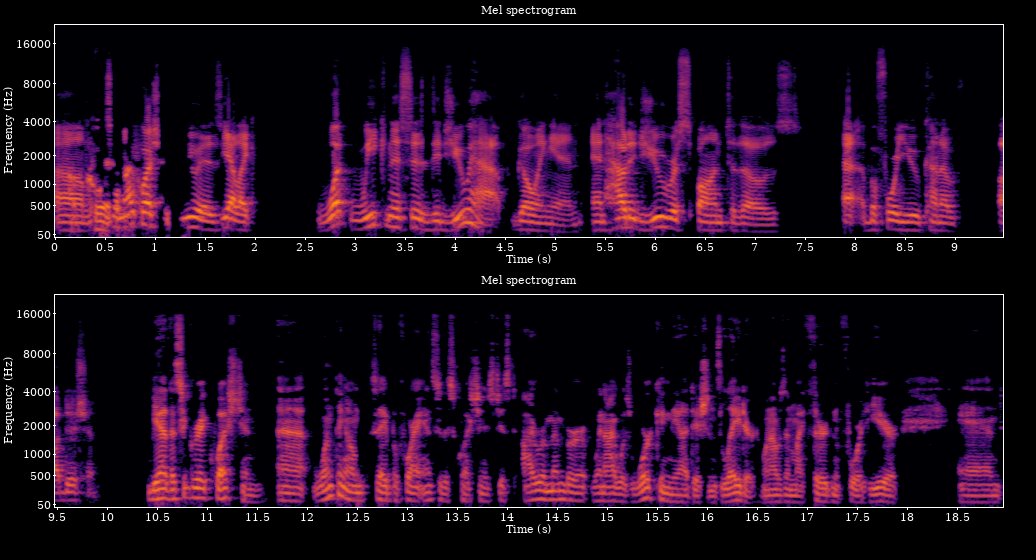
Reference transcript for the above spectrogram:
Um, so my question to you is, yeah, like what weaknesses did you have going in, and how did you respond to those uh, before you kind of auditioned? Yeah, that's a great question. Uh, one thing I would say before I answer this question is just I remember when I was working the auditions later, when I was in my third and fourth year, and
